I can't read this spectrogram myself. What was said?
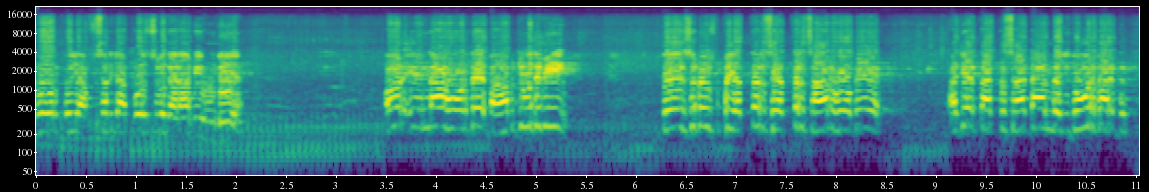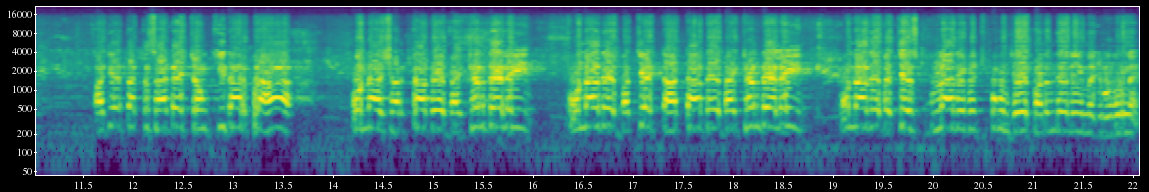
ਹੋਰ ਕੋਈ ਅਫਸਰ ਜਾਂ ਪੁਲਿਸ ਵਗੈਰਾ ਵੀ ਹੁੰਦੀ ਹੈ। ਔਰ ਇੰਨਾ ਹੋਣ ਦੇ ਬਾਵਜੂਦ ਵੀ ਦੇਸ਼ ਨੂੰ 75 76 ਸਾਲ ਹੋ ਗਏ, ਅਜੇ ਤੱਕ ਸਾਡਾ ਮਜ਼ਦੂਰ ਵਰਗ, ਅਜੇ ਤੱਕ ਸਾਡੇ ਚੌਕੀਦਾਰ ਭਰਾ ਉਹਨਾਂ ਸੜਕਾਂ ਤੇ ਬੈਠਣ ਦੇ ਲਈ, ਉਹਨਾਂ ਦੇ ਬੱਚੇ ਟਾਟਾ ਤੇ ਬੈਠਣ ਦੇ ਲਈ, ਉਹਨਾਂ ਦੇ ਬੱਚੇ ਸਕੂਲਾਂ ਦੇ ਵਿੱਚ ਭੁੰਜੇ ਪੜਨ ਦੇ ਲਈ ਮਜਬੂਰ ਨੇ।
